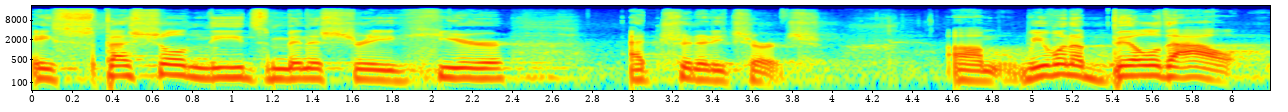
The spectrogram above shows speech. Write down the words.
a special needs ministry here at Trinity Church. Um, we want to build out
